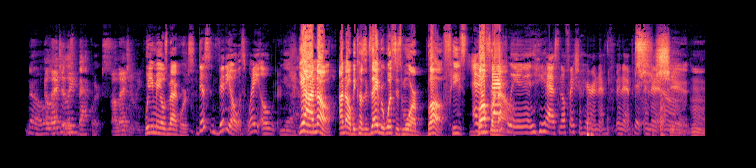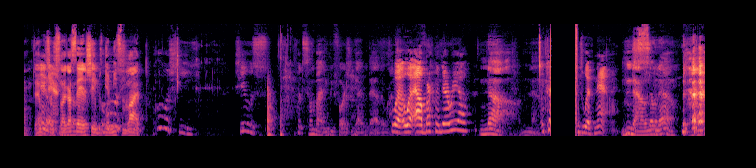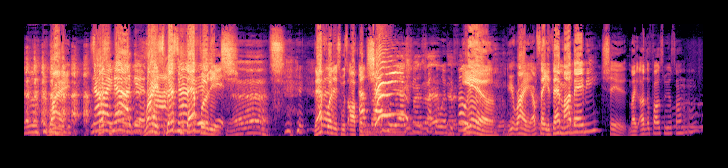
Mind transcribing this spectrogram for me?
No, Allegedly? it was backwards. Allegedly. What do you mean it was backwards? This video is way older. Yeah. Yeah, I know, I know, because Xavier Woods is more buff. He's And buffer exactly, and he has no facial hair in that in that. In that, Shit, um, mm, that in was just, like I said, shit was giving me some she? life. Who was she? She was with somebody before she got with the other one. what what Alberto Del Rio No, no, he's with now. no, no, no. Right, Not right now, I guess. right, Not- especially with that footage. shit. That footage was off the I chain. forgot who else she was fucking with before. Yeah, you're right. I'm saying, is that my baby? Shit, like other folks we was on.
